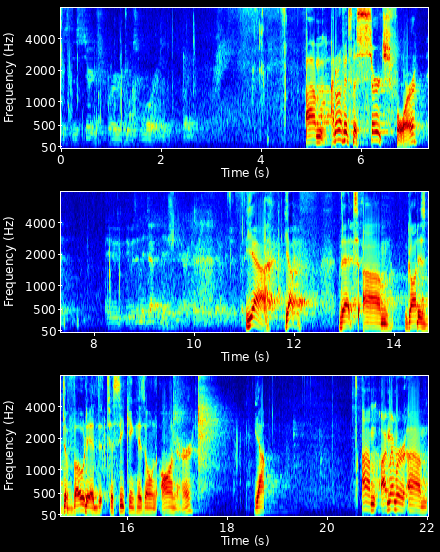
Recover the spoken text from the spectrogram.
was the search for His glory? Like... Um, I don't know if it's the search for. It, it was in the definition there. I can't remember the definition. Yeah, yep. That um, God is devoted to seeking His own honor. Yeah. Um, I remember um,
